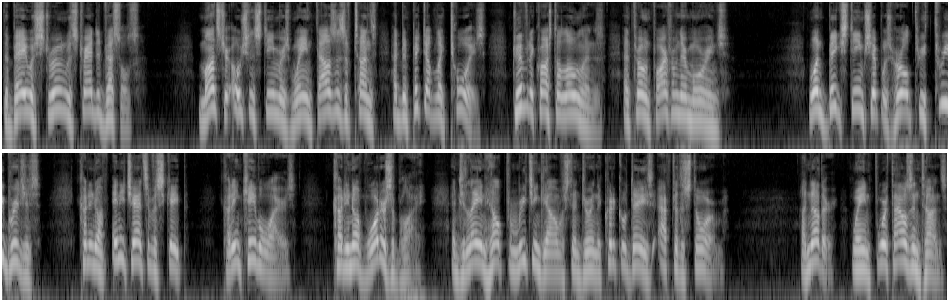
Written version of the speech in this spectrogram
The bay was strewn with stranded vessels. Monster ocean steamers weighing thousands of tons had been picked up like toys, driven across the lowlands, and thrown far from their moorings. One big steamship was hurled through three bridges, cutting off any chance of escape, cutting cable wires, cutting off water supply, and delaying help from reaching Galveston during the critical days after the storm. Another, weighing 4,000 tons,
